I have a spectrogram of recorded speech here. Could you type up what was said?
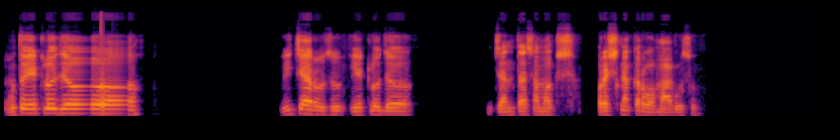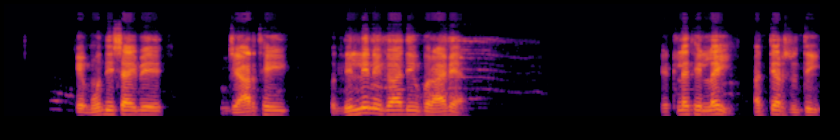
હું તો એટલું જ વિચારું છું, એટલું જ જનતા સમક્ષ પ્રશ્ન કરવા માંગુ છું કે મોદી સાહેબે જ્યારથી દિલ્હીની ગાદી ઉપર આવ્યા, એટલેથી લઈ અત્યાર સુધી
